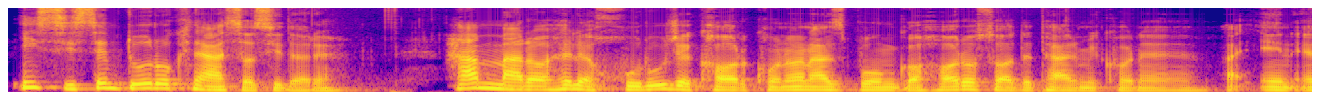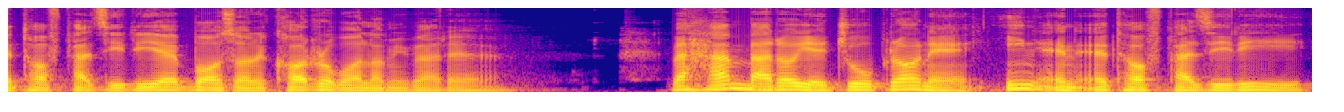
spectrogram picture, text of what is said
این سیستم دو رکن اساسی داره. هم مراحل خروج کارکنان از بنگاه ها رو ساده تر می‌کنه و انعطاف پذیری بازار کار رو بالا می‌بره. و هم برای جبران این انعطاف پذیری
